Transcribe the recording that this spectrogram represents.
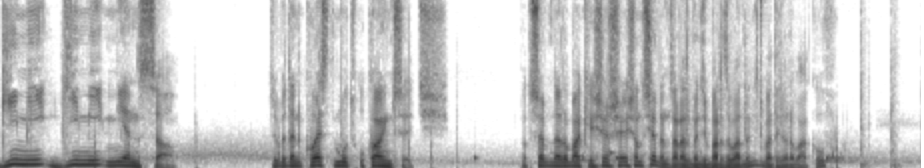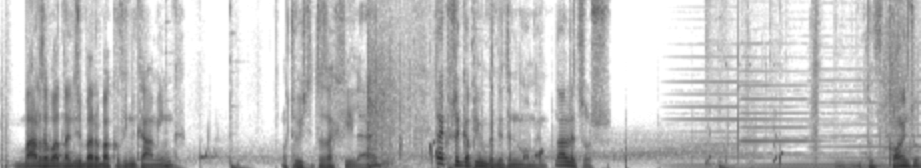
Gimi, gimi mięso. Żeby ten quest móc ukończyć. Potrzebne robaki. 67 zaraz będzie bardzo ładna liczba tych robaków. Bardzo ładna liczba robaków incoming. Oczywiście to za chwilę. Tak przegapimy pewnie ten moment. No ale cóż. Tu w końcu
